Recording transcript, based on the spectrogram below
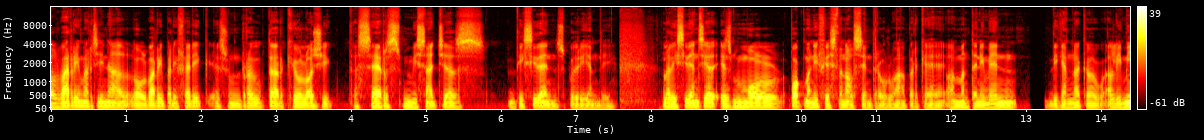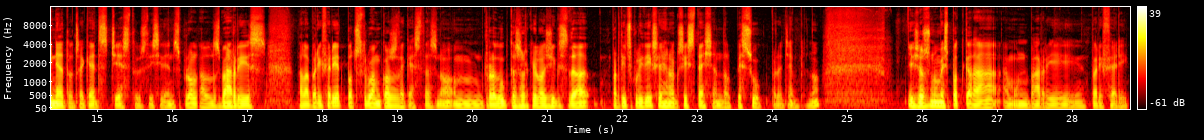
El barri marginal, o el barri perifèric, és un reducte arqueològic de certs missatges dissidents, podríem dir. La dissidència és molt poc manifesta en el centre urbà perquè el manteniment diguem-ne, que elimina tots aquests gestos dissidents. Però als barris de la perifèria et pots trobar amb coses d'aquestes, no? amb reductes arqueològics de partits polítics que ja no existeixen, del PSUC, per exemple. No? I això només pot quedar en un barri perifèric.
